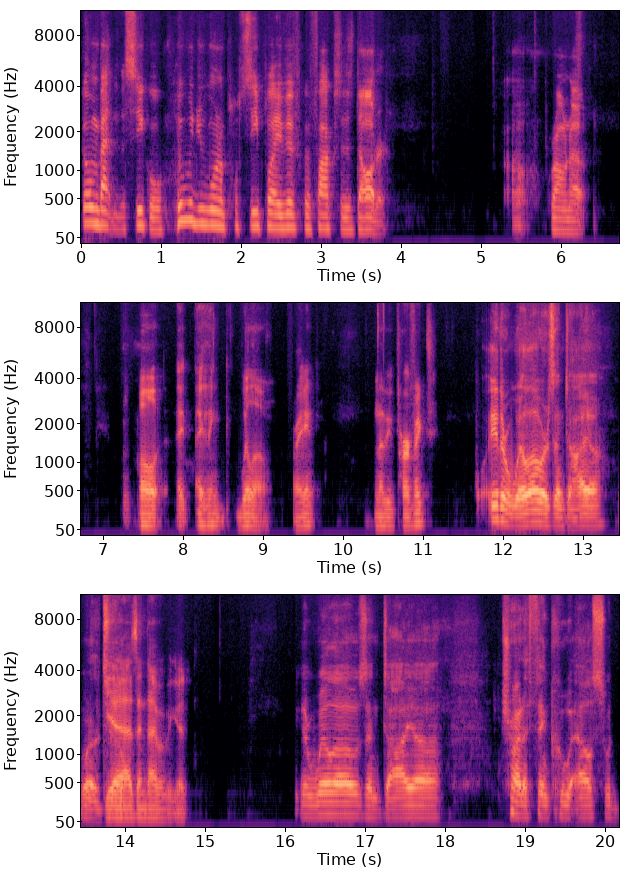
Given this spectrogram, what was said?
going back to the sequel, who would you want to see play Vivica Fox's daughter Oh, grown up? Well, I, I think Willow, right? That'd be perfect. Either Willow or Zendaya. One of the two. Yeah, Zendaya would be good. Either Willow, Zendaya. trying to think who else would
